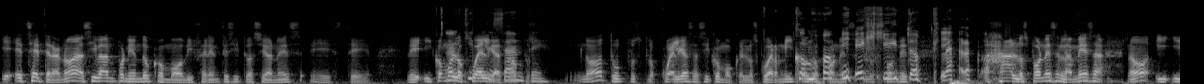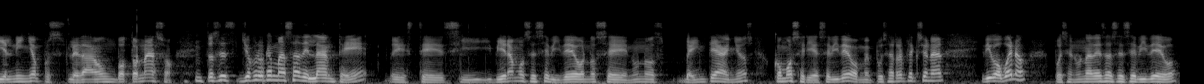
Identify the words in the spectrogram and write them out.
y etcétera, ¿no? Así van poniendo como diferentes situaciones, este, de, y cómo Ay, lo cuelgas, ¿no? Pues, ¿no? Tú pues lo cuelgas así como que los cuernitos Como lo pones, los pones- claro. Ajá, los pones en la mesa, ¿no? Y, y el niño pues le da un botonazo. Entonces yo creo que más adelante, ¿eh? este, si viéramos ese video, no sé, en unos 20 años, ¿cómo sería ese video? Me puse a reflexionar y digo, bueno, pues en una de esas ese video,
